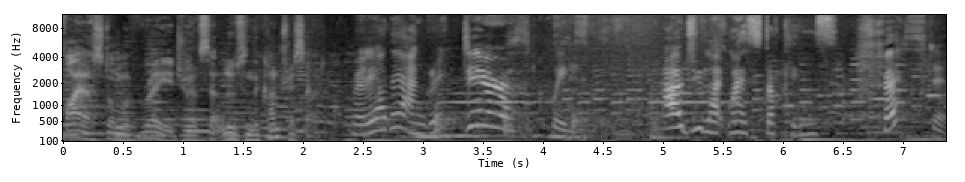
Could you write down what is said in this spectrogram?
firestorm of rage you have set loose in the countryside. Really? Are they angry? Dearest Queen, how do you like my stockings? Festive.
